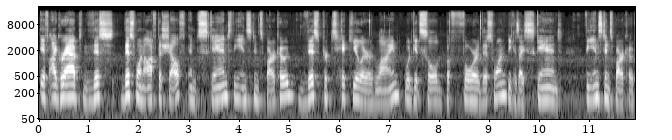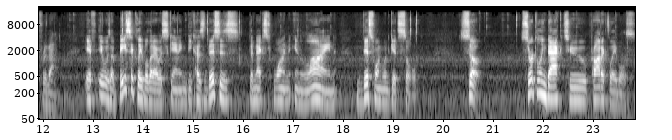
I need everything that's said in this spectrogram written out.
if I grabbed this this one off the shelf and scanned the instance barcode, this particular line would get sold before this one because I scanned the instance barcode for that. If it was a basic label that I was scanning, because this is the next one in line, this one would get sold. So, circling back to product labels,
